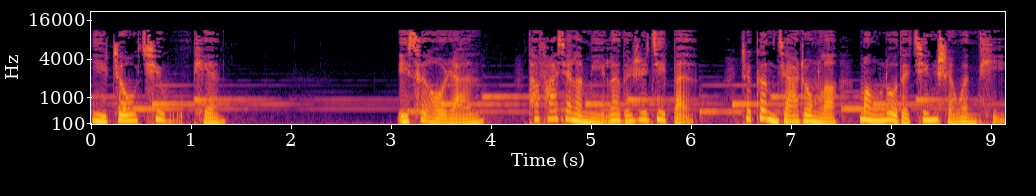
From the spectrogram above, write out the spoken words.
一周去五天。一次偶然，他发现了米勒的日记本。这更加重了梦露的精神问题。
